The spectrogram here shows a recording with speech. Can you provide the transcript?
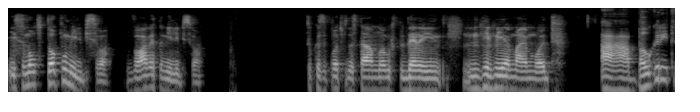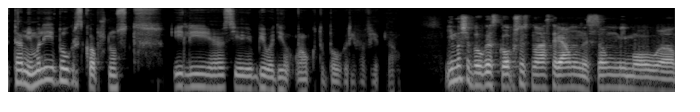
И самото топло ми липсва, влагата ми липсва. Тук започва да става много студена и не ми е май моето. А българите там има ли българска общност или си е бил един от малкото българи във Виетнам? Имаше българска общност, но аз реално не съм имал а,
